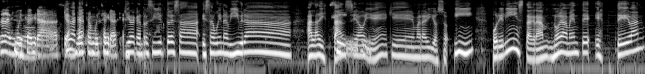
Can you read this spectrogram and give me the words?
Muchas gracias. muchas, muchas gracias. Qué bacán recibir toda esa, esa buena vibra a la distancia, oye, qué maravilloso. Y por el Instagram, nuevamente Esteban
